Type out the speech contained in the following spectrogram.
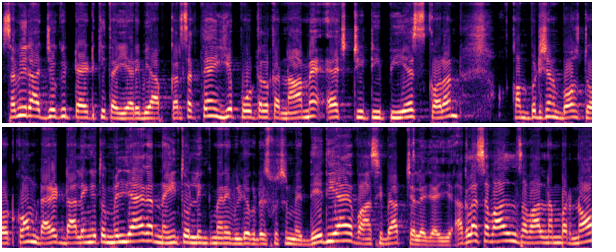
सभी राज्यों की टेट की तैयारी भी आप कर सकते हैं। ये पोर्टल का नाम है H T T P S colon competition boss dot com direct डालेंगे तो मिल जाएगा, नहीं तो लिंक मैंने वीडियो को डिस्क्रिप्शन में दे दिया है, वहाँ से भी आप चले जाइए। अगला सवाल सवाल नंबर नौ।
